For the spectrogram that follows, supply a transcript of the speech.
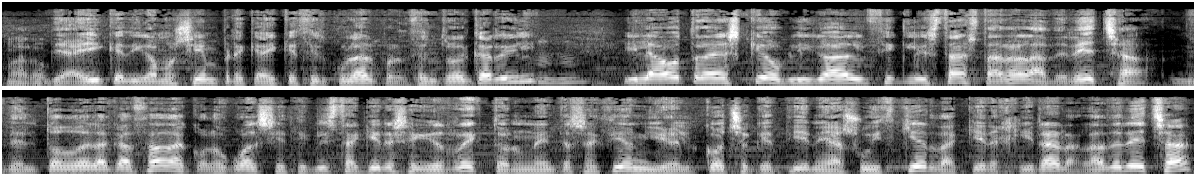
Claro. de ahí que digamos siempre que hay que circular por el centro del carril, y la otra es que obliga al ciclista a estar a la derecha del todo de la calzada, con lo cual si el ciclista quiere seguir recto en una intersección y el coche que tiene a su izquierda quiere girar a la derecha,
